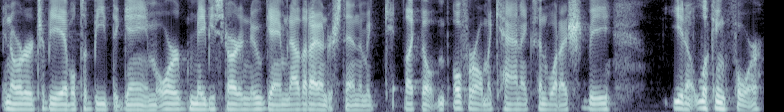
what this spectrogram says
in order to be able to beat the game, or maybe start a new game. Now that I understand the mecha- like the overall mechanics and what I should be, you know, looking for.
